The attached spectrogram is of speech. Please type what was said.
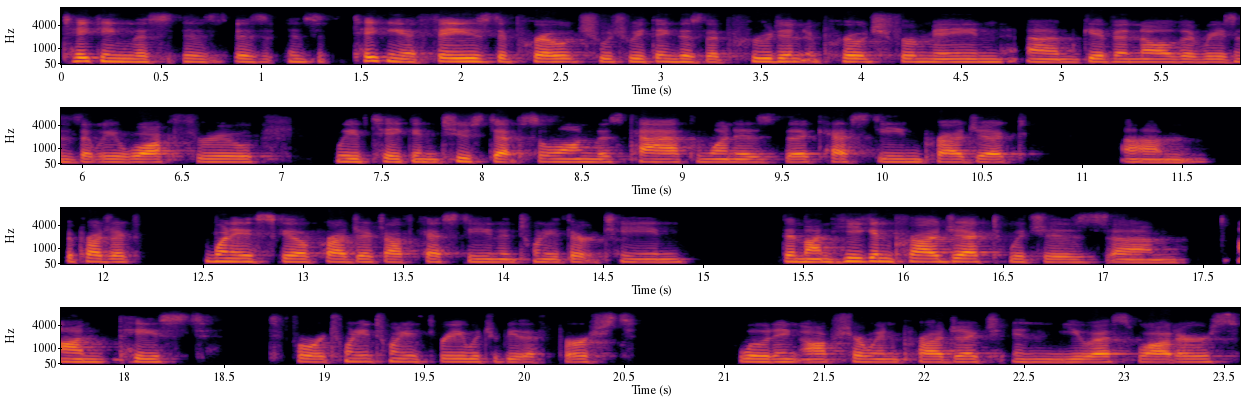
taking this is, is, is, taking a phased approach, which we think is the prudent approach for Maine, um, given all the reasons that we walk through. We've taken two steps along this path. One is the Castine project, um, the project 1A scale project off Castine in 2013, the Monhegan project, which is um, on pace for 2023, which would be the first floating offshore wind project in US waters.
